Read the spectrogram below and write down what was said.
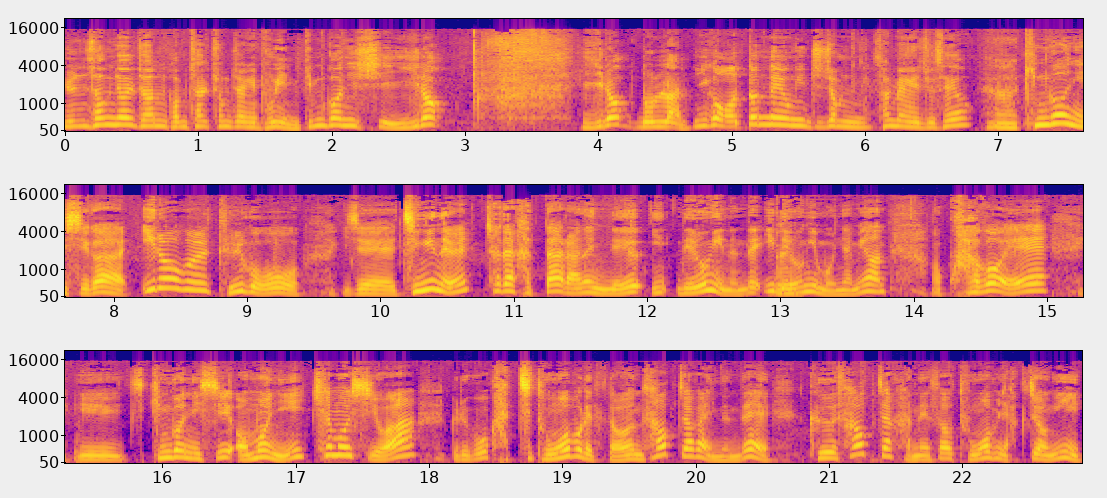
윤석열 전 검찰총장의 부인 김건희 씨 1억 1억 논란 이거 어떤 내용인지 좀 설명해 주세요. 아, 김건희 씨가 1억을 들고 이제 증인을 찾아갔다라는 내, 이, 내용이 있는데 이 네. 내용이 뭐냐면 어, 과거에 이 김건희 씨 어머니 최모 씨와 그리고 같이 동업을 했던 사업자가 있는데 그 사업자 간에서 동업 약정이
